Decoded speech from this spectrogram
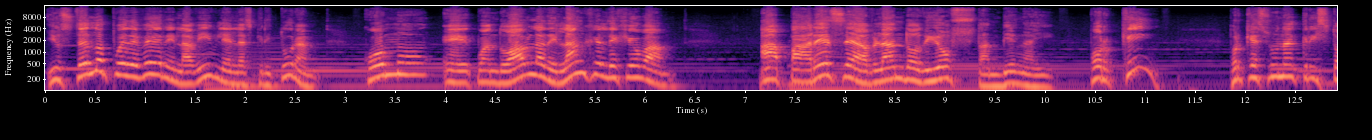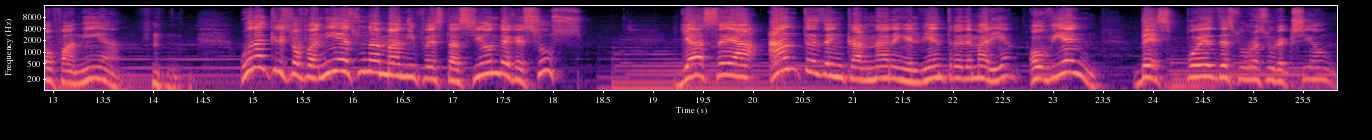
Y usted lo puede ver en la Biblia, en la Escritura, como eh, cuando habla del ángel de Jehová, aparece hablando Dios también ahí. ¿Por qué? Porque es una cristofanía. una cristofanía es una manifestación de Jesús, ya sea antes de encarnar en el vientre de María o bien después de su resurrección.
